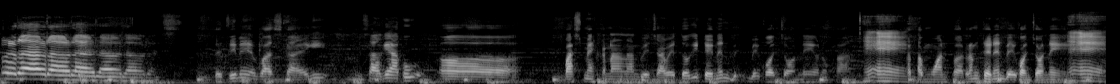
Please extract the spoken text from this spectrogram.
Ora ora ora ora ora. ora. jadi nih pas kayak iki misalnya aku eh pas meh kenalan mbek cawe itu ki denen mbek mbek koncone ngono kan Heeh. ketemuan bareng denen mbek koncone Heeh.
